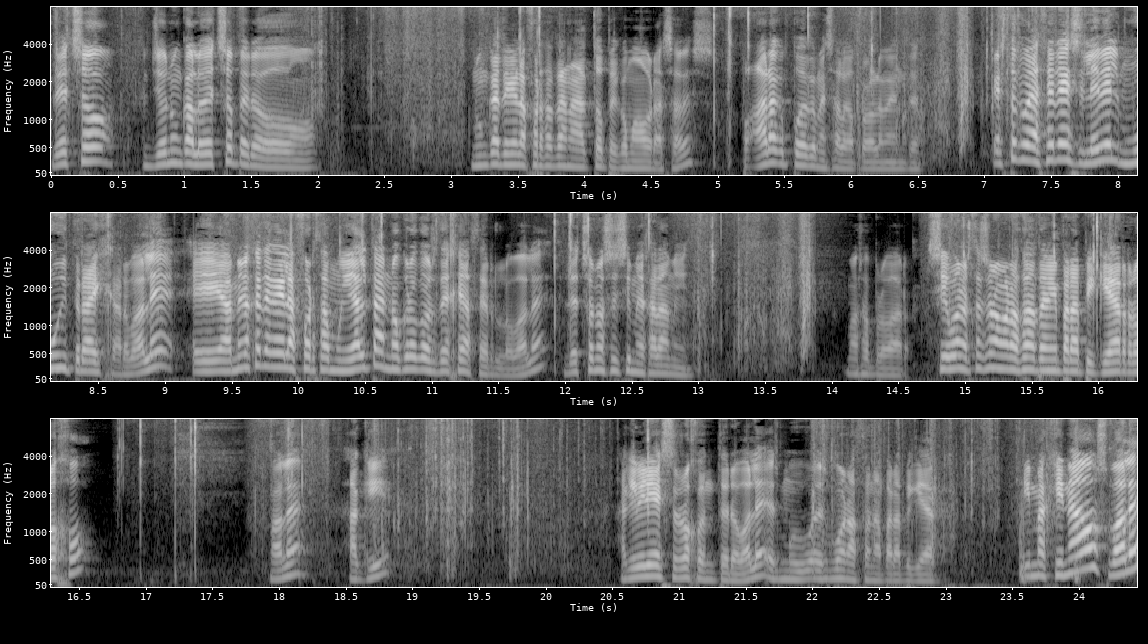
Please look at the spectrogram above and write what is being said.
De hecho, yo nunca lo he hecho, pero... Nunca he tenido la fuerza tan al tope como ahora, ¿sabes? Ahora puede que me salga probablemente Esto que voy a hacer es level muy tryhard, ¿vale? Eh, a menos que tengáis la fuerza muy alta, no creo que os deje hacerlo, ¿vale? De hecho, no sé si me dejará a mí Vamos a probar Sí, bueno, esta es una buena zona también para piquear rojo ¿Vale? Aquí Aquí veríais rojo entero, ¿vale? Es, muy, es buena zona para piquear Imaginaos, ¿vale?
